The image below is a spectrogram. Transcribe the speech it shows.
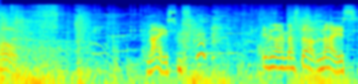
Whoa. Nice. Even though I messed up, nice.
